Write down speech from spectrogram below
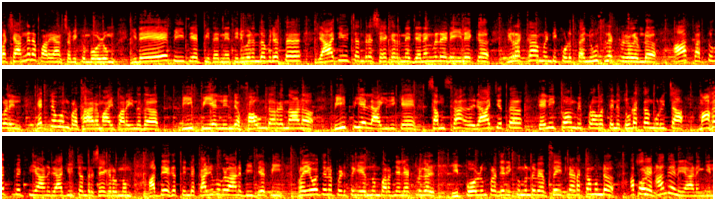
പക്ഷെ അങ്ങനെ പറയാൻ ശ്രമിക്കുമ്പോഴും ഇതേ ബി ജെ പി തന്നെ തിരുവനന്തപുരത്ത് രാജീവ് ചന്ദ്രശേഖരനെ ജനങ്ങളുടെ ഇടയിലേക്ക് ഇറക്കാൻ വേണ്ടി കൊടുത്ത ന്യൂസ് ലെറ്ററുകളുണ്ട് ആ കത്തുകളിൽ ഏറ്റവും പ്രധാനമായി പറയുന്നത് ബി പി എല്ലിന്റെ ഫൗണ്ടർ എന്നാണ്. ബി പി എൽ ആയിരിക്കെ സംസ്ഥാന രാജ്യത്ത് ടെലികോം വിപ്ലവത്തിന് തുടക്കം കുറിച്ച മഹത് വ്യക്തിയാണ് രാജീവ് ചന്ദ്രശേഖർ എന്നും അദ്ദേഹത്തിന്റെ കഴിവുകളാണ് ബി ജെ പി പ്രയോജനപ്പെടുത്തുകയെന്നും പറഞ്ഞ ലെറ്ററുകൾ ഇപ്പോഴും പ്രചരിക്കുന്നുണ്ട് വെബ്സൈറ്റിലടക്കമുണ്ട്. അപ്പോൾ. അങ്ങനെയാണെങ്കിൽ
